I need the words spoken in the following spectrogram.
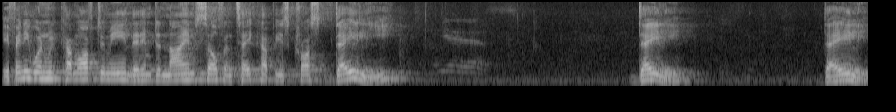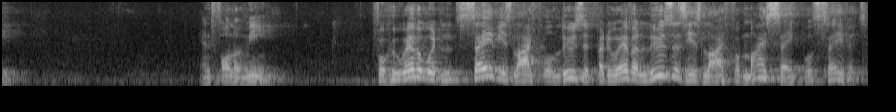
If anyone would come after me, let him deny himself and take up his cross daily daily, daily, and follow me. For whoever would save his life will lose it, but whoever loses his life for my sake will save it.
